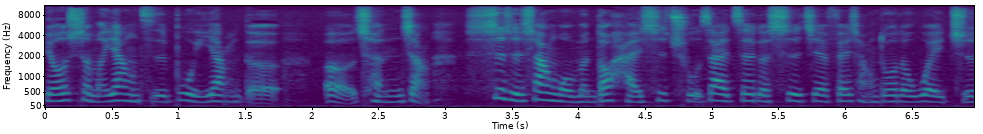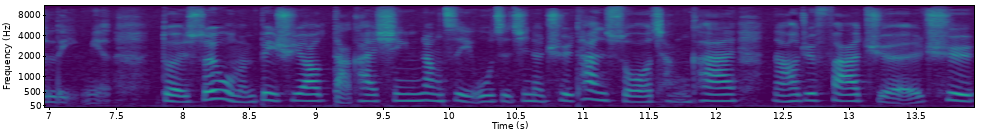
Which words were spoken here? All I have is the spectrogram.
有什么样子不一样的。呃，成长。事实上，我们都还是处在这个世界非常多的未知里面，对，所以我们必须要打开心，让自己无止境的去探索、敞开，然后去发掘、去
